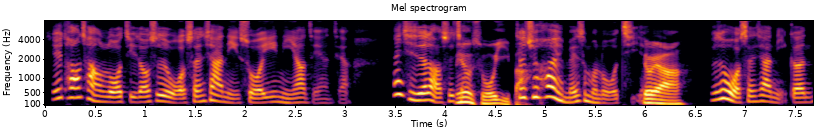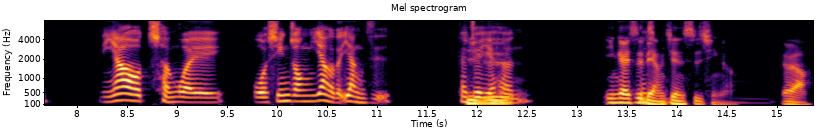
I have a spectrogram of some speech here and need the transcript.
其实通常逻辑都是我生下你，所以你要怎样怎样。但其实老师没有，所以吧这？句话也没什么逻辑、啊。对啊，就是我生下你，跟你要成为我心中要的样子，感觉也很。应该是两件事情啊。嗯对啊，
